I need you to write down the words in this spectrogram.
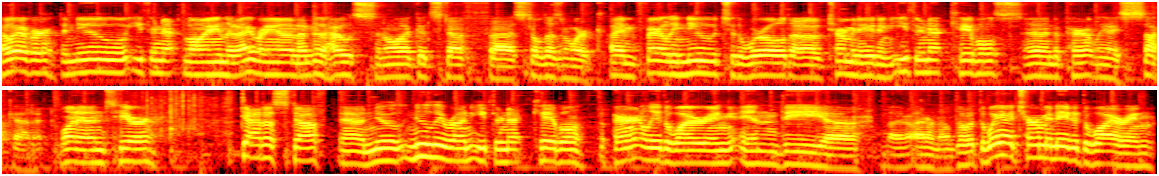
However, the new ethernet line that I ran under the house and all that good stuff uh, still doesn't work. I'm fairly new to the world of terminating ethernet cables and apparently I suck at it. One end here data stuff, uh, new, newly run ethernet cable. Apparently the wiring in the, uh, I, I, don't know, the, the, way I terminated the wiring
